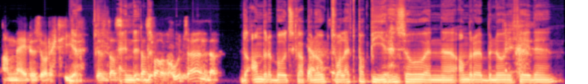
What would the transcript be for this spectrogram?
aan mij bezorgd hier. Ja. Dus dat, is, dat is wel goed. Hè? En dat, de andere boodschappen ja, ook, toiletpapier en zo en uh, andere benodigdheden?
